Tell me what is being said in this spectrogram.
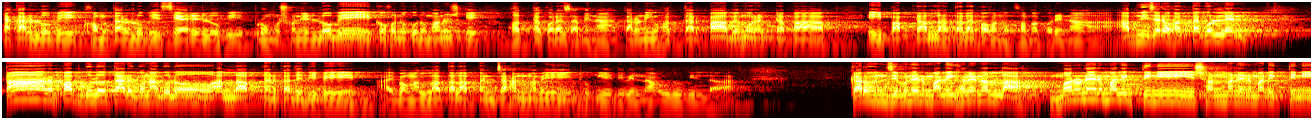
টাকার লোভে, ক্ষমতার লোভে, শেয়ারের লোভে প্রমোশনের লোভে কখনো কোনো মানুষকে হত্যা করা যাবে না। কারণ এই হত্যার পাপ এমন একটা পাপ এই পাপটা আল্লাহ তালা কখনো ক্ষমা করে না। আপনি যারা হত্যা করলেন, তার পাপগুলো, তার গোনাগুলো আল্লাহ আপনার কাঁধে দিবেন এবং আল্লাহ তালা আপনার জাহান নামে ঢুকিয়ে দিবেন না আউদুবিল্লা কারণ জীবনের মালিক হলেন আল্লাহ, মরণের মালিক তিনি, সম্মানের মালিক তিনি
